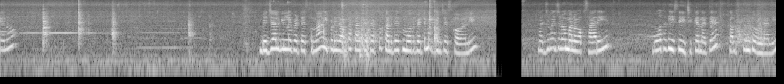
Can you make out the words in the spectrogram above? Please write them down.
నేను బెజ్జాల గిన్నెలో పెట్టేసుకున్నా. ఇప్పుడు ఇదంతా కలిసేటట్టు కలిపేసి మూత పెట్టి మగ్గించేసుకోవాలి మధ్య మధ్యలో మనం ఒకసారి మూత తీసి ఈ చికెన్ అయితే కలుపుకుంటూ ఉండాలి.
